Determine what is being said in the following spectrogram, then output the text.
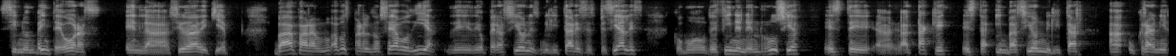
sino en 20 horas en la ciudad de Kiev. Va para, vamos para el doceavo día de, operaciones militares especiales, como definen en Rusia este ataque, esta invasión militar a Ucrania.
